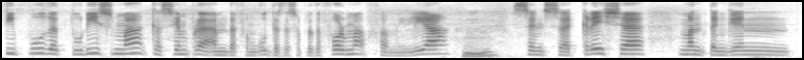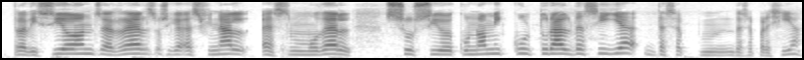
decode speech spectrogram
tipus de turisme que sempre hem defengut des de la plataforma, familiar, mm -hmm. sense créixer, mantenint tradicions, arrels, o sigui, al final el model socioeconòmic cultural de Silla desapareixia.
